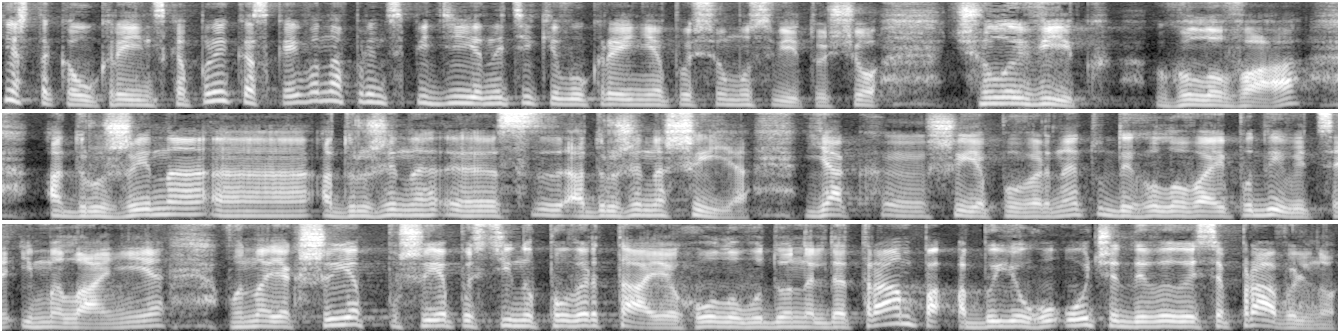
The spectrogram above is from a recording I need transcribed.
Є ж така українська приказка, і вона, в принципі, діє не тільки в Україні, а й по всьому світу, що чоловік голова, а дружина, е, а дружина, е, а дружина шия. Як е, шия поверне туди, голова і подивиться. І Меланія, вона як шия, шия постійно повертає голову Дональда Трампа, аби його очі дивилися правильно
